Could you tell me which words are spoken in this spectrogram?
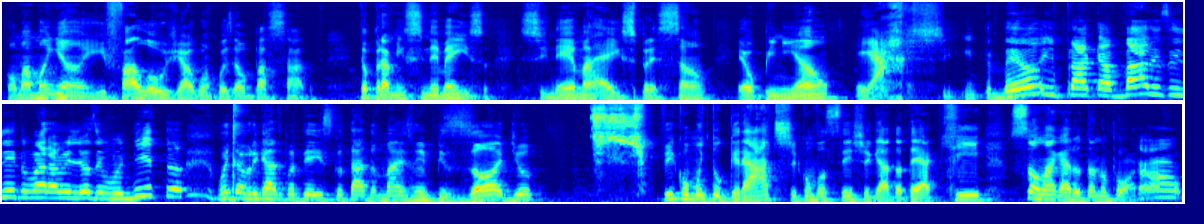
como amanhã, e falou já alguma coisa no passado. Então, para mim, cinema é isso. Cinema é expressão, é opinião, é arte. Entendeu? E pra acabar desse jeito maravilhoso e bonito, muito obrigado por ter escutado mais um episódio. Fico muito grato com você chegado até aqui. Sou uma garota no porão.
